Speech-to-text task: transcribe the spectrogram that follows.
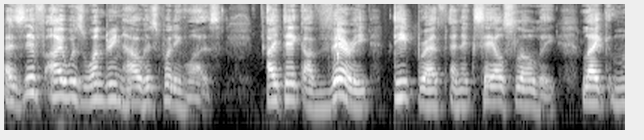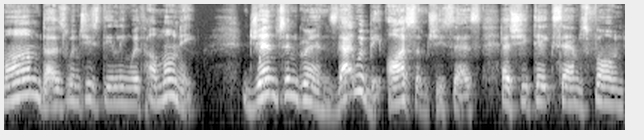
as if I was wondering how his pudding was. I take a very deep breath and exhale slowly, like Mom does when she's dealing with Halmoni. Jensen grins. That would be awesome, she says, as she takes Sam's phone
